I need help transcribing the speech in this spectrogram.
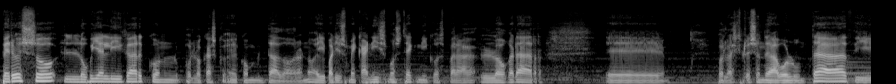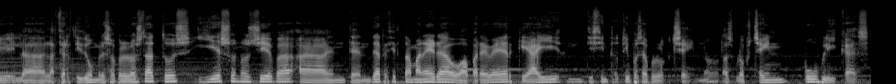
Pero eso lo voy a ligar con lo que has comentado ahora. ¿no? Hay varios mecanismos técnicos para lograr eh, pues la expresión de la voluntad y la, certidumbre sobre los datos y eso nos lleva a entender de cierta manera o a prever que hay distintos tipos de blockchain. ¿no? Las blockchain públicas,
